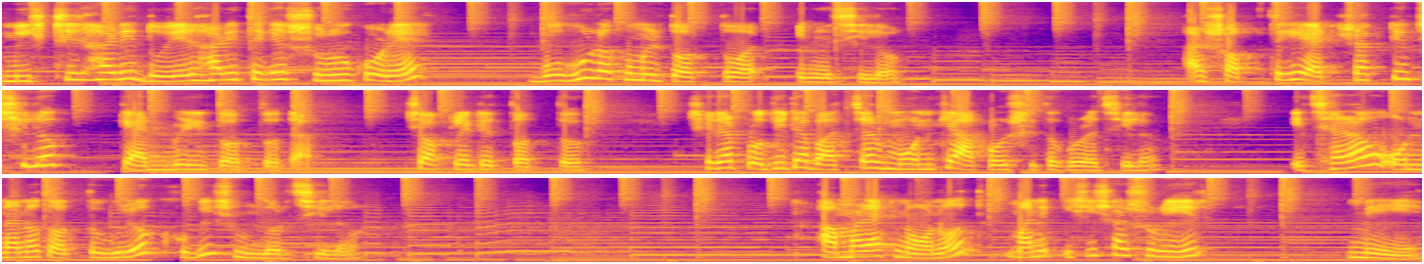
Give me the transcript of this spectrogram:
মিষ্টির হাড়ি, দইয়ের হাড়ি থেকে শুরু করে বহু রকমের তত্ত্ব এনেছিল। আর সব থেকে অ্যাট্রাকটিভ ছিল ক্যাডবেরি তত্ত্বটা, চকলেটের তত্ত্ব। সেটা প্রতিটা বাচ্চার মনকে আকর্ষিত করেছিল। এছাড়াও অন্যান্য তত্ত্বগুলো খুবই সুন্দর ছিল। আমার এক ননদ মানে পিসি শাশুড়ির মেয়ে,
